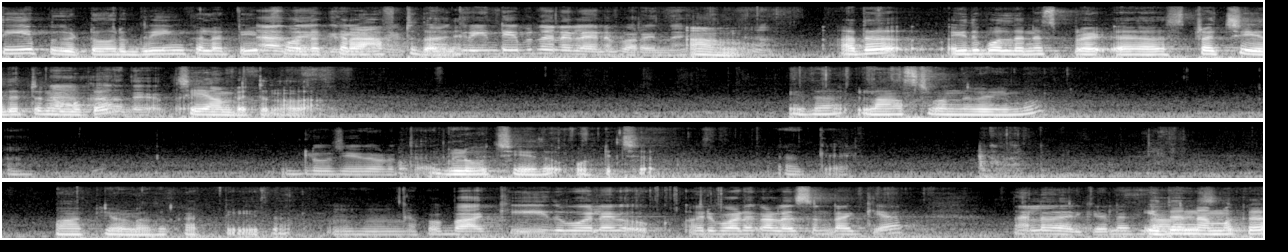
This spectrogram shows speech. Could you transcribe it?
ടേപ്പ് കിട്ടും. ഒരു green colour tape for the craft തന്നെ. ഗ്രീൻ ടേപ്പ് തന്നെയല്ലേ പറയുന്നത് ആണ്. അത് ഇതുപോലെ തന്നെ സ്ട്രെച്ച് ചെയ്തിട്ട് നമുക്ക് ചെയ്യാൻ പറ്റുന്നതാണ് ഇത് ലാസ്റ്റ് വന്നു കഴിയുമ്പോൾ ഗ്ലൂ ചെയ്ത് ഗ്ലൂ ചെയ്ത് ഒട്ടിച്ച്. ഓക്കെ ബാക്കിയുള്ളത് കട്ട് ചെയ്ത്. അപ്പോൾ ബാക്കി ഇതുപോലെ ഒരുപാട് കളേഴ്സ് ഉണ്ടാക്കിയാൽ നല്ലതായിരിക്കും അല്ലേ? ഇത് നമുക്ക്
